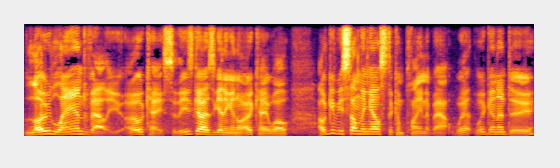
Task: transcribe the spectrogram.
Low land value. Okay, so these guys are getting annoyed. Okay, well, I'll give you something else to complain about. What we're going to do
